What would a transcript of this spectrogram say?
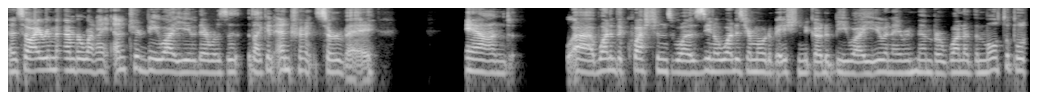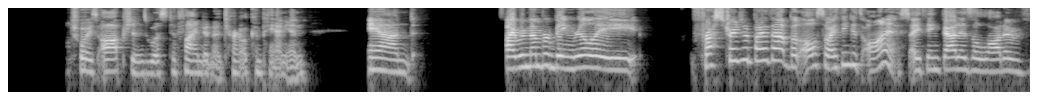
And so I remember when I entered BYU, there was a, like an entrance survey, and uh, one of the questions was, you know, what is your motivation to go to BYU? And I remember one of the multiple choice options was to find an eternal companion. And I remember being really frustrated by that, but also I think it's honest. I think that is a lot of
